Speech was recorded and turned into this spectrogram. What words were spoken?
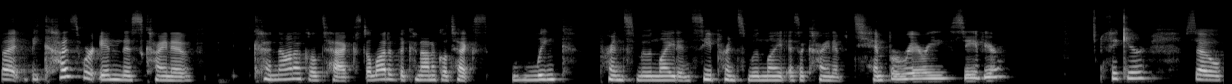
But because we're in this kind of canonical text, a lot of the canonical texts link Prince Moonlight and see Prince Moonlight as a kind of temporary savior figure. So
